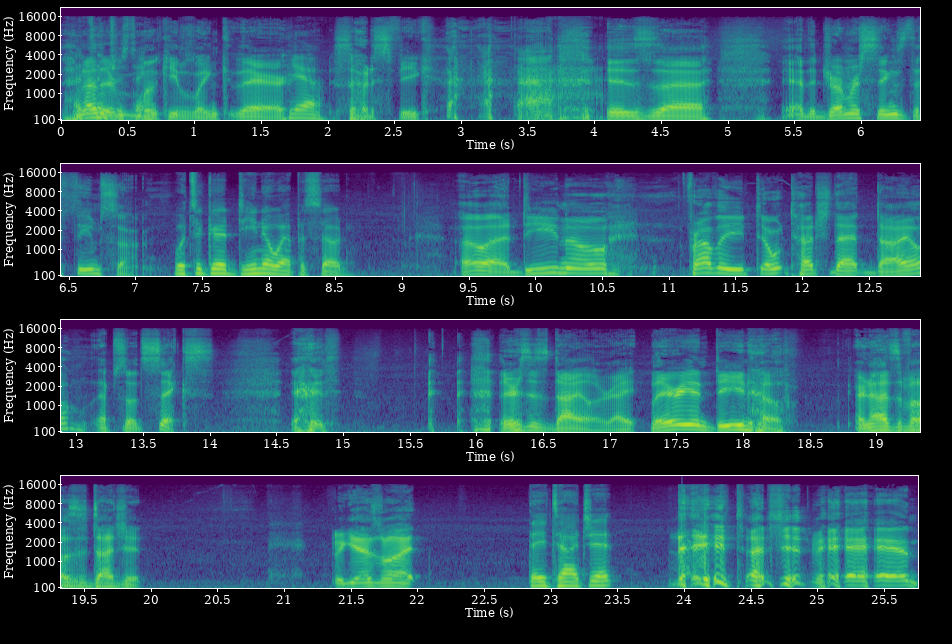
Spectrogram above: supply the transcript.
Another Monkee link there, Yeah. so to speak, is uh, yeah, the drummer sings the theme song. What's a good Dino episode? Oh, uh, know? Probably don't touch that dial. Episode six. And there's this dial, right? Larry and Dino are not supposed to touch it. But guess what? They touch it. They touch it, man.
